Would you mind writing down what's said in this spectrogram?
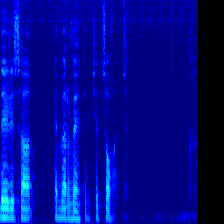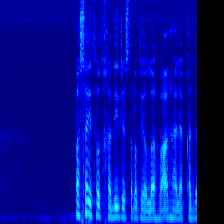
derisa e merr veten, qetësohet. Pastaj i thot Hadixhes radhiyallahu anha laqad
